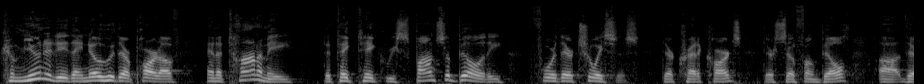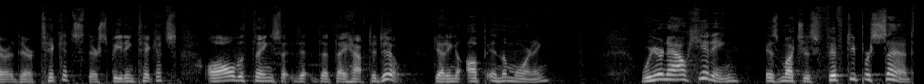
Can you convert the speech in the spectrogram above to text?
Community, they know who they're part of. And autonomy, that they take responsibility for their choices their credit cards, their cell phone bills, uh, their, their tickets, their speeding tickets, all the things that, that, that they have to do. Getting up in the morning. We are now hitting as much as 50%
